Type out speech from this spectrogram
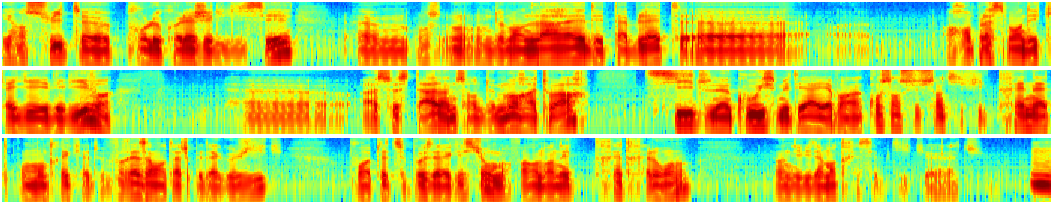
Et ensuite, pour le collège et le lycée, on, on, demande l'arrêt des tablettes en remplacement des cahiers et des livres. à ce stade, une sorte de moratoire. Si tout d'un coup, il se mettait à y avoir un consensus scientifique très net pour montrer qu'il y a de vrais avantages pédagogiques, on pourrait peut-être se poser la question, mais enfin, on en est très très loin. Et on est évidemment très sceptique là-dessus. Mm.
